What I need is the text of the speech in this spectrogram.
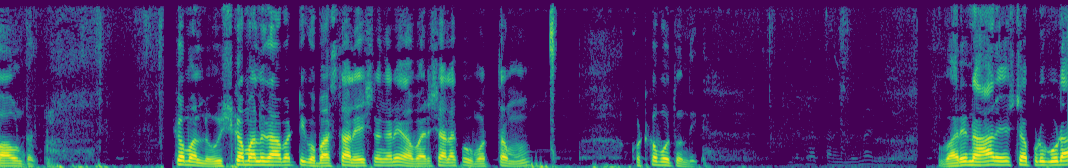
బాగుంటుంది. ఇసుక ఇష్కమల్లు ఇసుక కాబట్టి ఇక బస్తాలు వేసినా కానీ ఆ వర్షాలకు మొత్తం కొట్టుకపోతుంది. వరి నారు వేసేటప్పుడు కూడా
